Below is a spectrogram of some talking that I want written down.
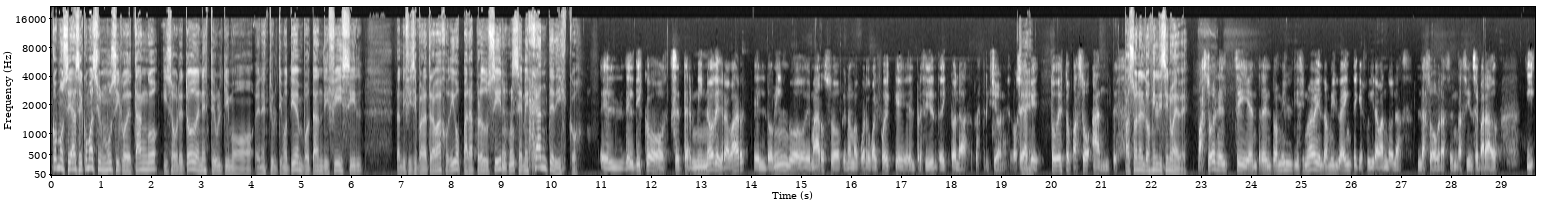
¿Cómo se hace? ¿Cómo hace un músico de tango y sobre todo en este último, en este último tiempo tan difícil, tan difícil para trabajo, digo, para producir semejante disco? El del disco se terminó de grabar el domingo de marzo, que no me acuerdo cuál fue, que el presidente dictó las restricciones. O sea que todo esto pasó antes. Pasó en el 2019. Pasó en el, sí, entre el 2019 y el 2020 que fui grabando las, las obras, así en separado. Y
